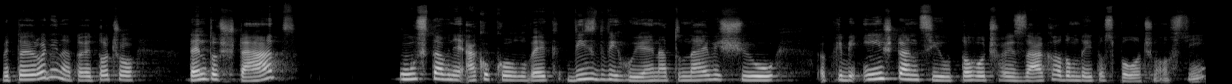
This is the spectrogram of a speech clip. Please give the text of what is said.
Veď to je rodina, to je to, čo tento štát ústavne akokoľvek vyzdvihuje na tú najvyššiu keby inštanciu toho, čo je základom tejto spoločnosti.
